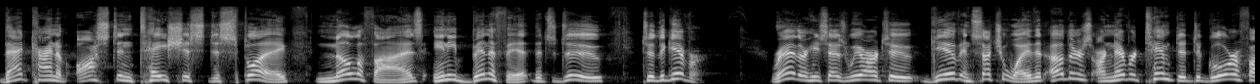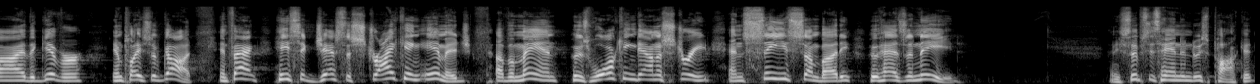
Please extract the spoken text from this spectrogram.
That kind of ostentatious display nullifies any benefit that's due to the giver. Rather, he says we are to give in such a way that others are never tempted to glorify the giver in place of God. In fact, he suggests a striking image of a man who's walking down a street and sees somebody who has a need. And he slips his hand into his pocket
